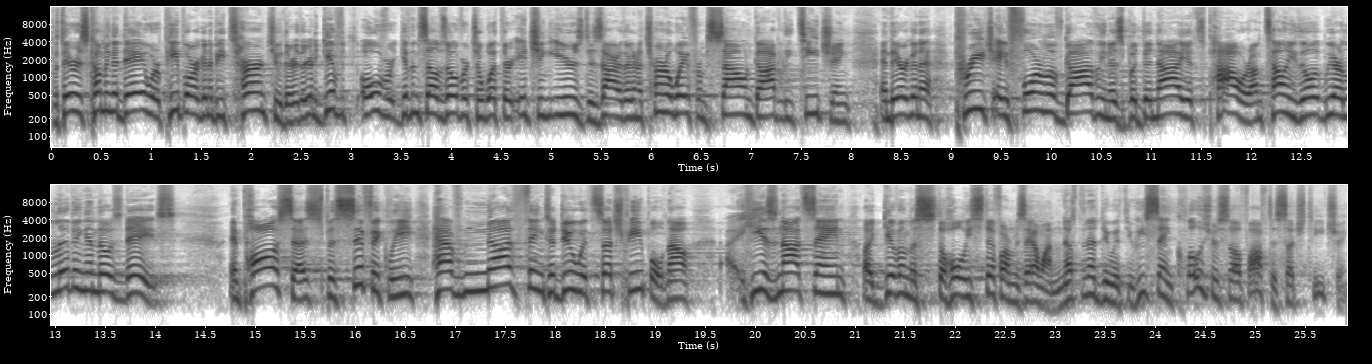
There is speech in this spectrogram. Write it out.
But there is coming a day where people are going to be turned to. They're, they're going to give, over, give themselves over to what their itching ears desire. They're going to turn away from sound godly teaching and they're going to preach a form of godliness but deny its power. I'm telling you, we are living in those days. And Paul says specifically, have nothing to do with such people. Now, he is not saying, like, give them the, the holy stiff arm and say, I want nothing to do with you. He's saying, close yourself off to such teaching.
